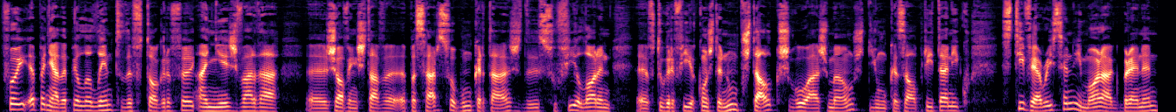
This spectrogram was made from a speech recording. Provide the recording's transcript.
foi apanhada pela lente da fotógrafa Agnès Varda. A jovem estava a passar sob um cartaz de Sofia Loren. A fotografia consta num postal que chegou às mãos de um casal britânico, Steve Harrison e Morag Brennan,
